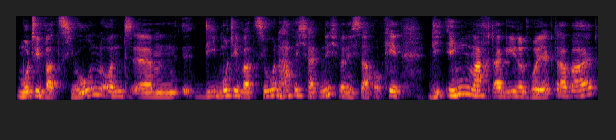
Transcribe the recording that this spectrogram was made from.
Motivation und ähm, die Motivation habe ich halt nicht, wenn ich sage, okay, die Ing macht agile Projektarbeit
